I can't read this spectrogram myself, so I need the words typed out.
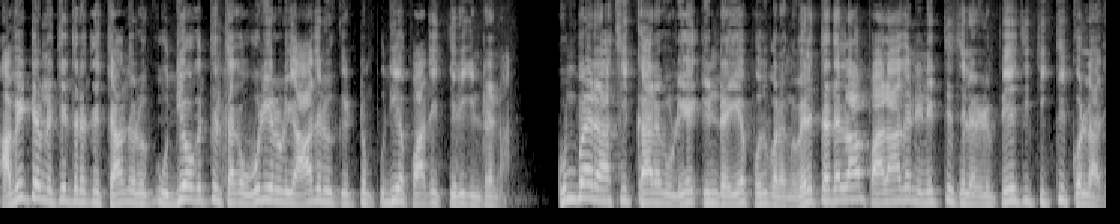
அவிட்டம் நட்சத்திரத்தை சார்ந்தவர்களுக்கு உத்தியோகத்தில் சக ஊழியருடைய ஆதரவு கிட்டும் புதிய பாதை தெரிகின்றன. கும்ப ராசிக்காரர்களுடைய இன்றைய பொது பலன்கள். வெளுத்ததெல்லாம் பாலாக நினைத்து சிலரிடம் பேசி சிக்கிக் கொள்ளாது.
